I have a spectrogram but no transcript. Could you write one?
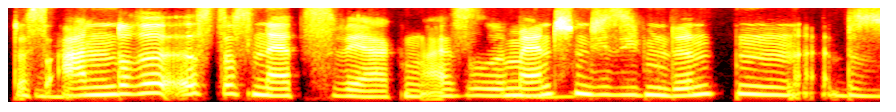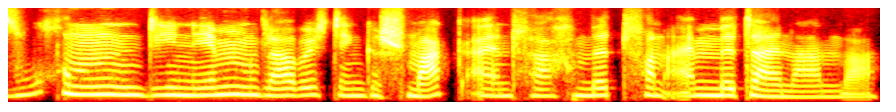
Das mhm. andere ist das Netzwerken. Also mhm. Menschen, die Sieben Linden besuchen, die nehmen, glaube ich, den Geschmack einfach mit von einem Miteinander.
